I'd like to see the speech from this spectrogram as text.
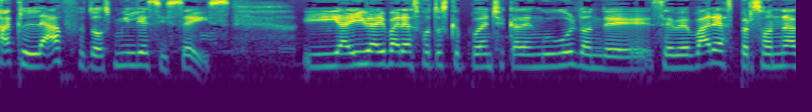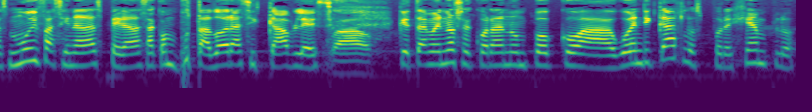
Hack Lab 2016. Y ahí hay varias fotos que pueden checar en Google donde se ve varias personas muy fascinadas pegadas a computadoras y cables, que también nos recuerdan un poco a Wendy Carlos, por ejemplo.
